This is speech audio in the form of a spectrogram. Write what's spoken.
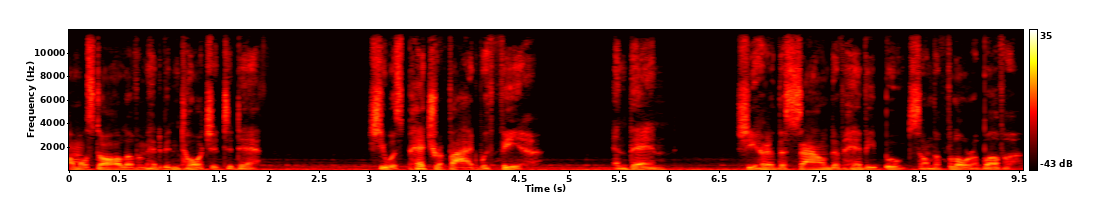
Almost all of them had been tortured to death. She was petrified with fear. And then, she heard the sound of heavy boots on the floor above her,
